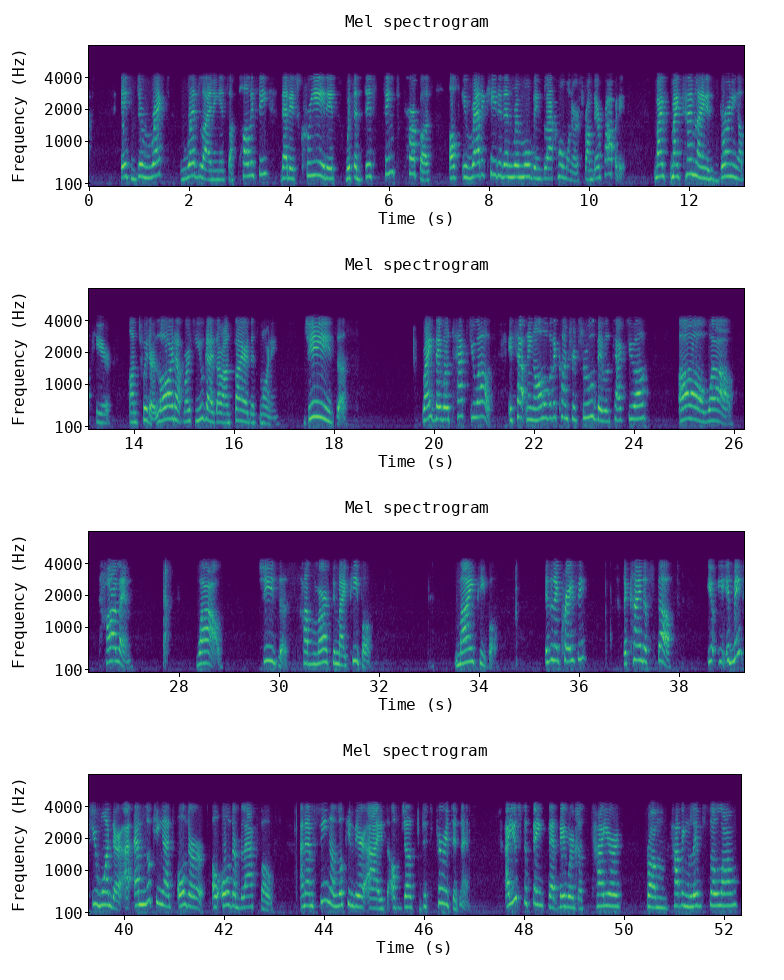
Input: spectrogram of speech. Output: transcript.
It's direct redlining. is a policy that is created with a distinct purpose of eradicating and removing black homeowners from their properties. My my timeline is burning up here on Twitter. Lord have mercy, you guys are on fire this morning. Jesus. Right? They will tax you out. It's happening all over the country. True, they will tax you out. Oh wow. Harlem. Wow. Jesus, have mercy, my people. My people. Isn't it crazy? The kind of stuff you, it makes you wonder. I, am looking at older older black folks, and I'm seeing a look in their eyes of just dispiritedness. I used to think that they were just tired from having lived so long,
